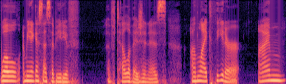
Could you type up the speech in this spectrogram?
well, I mean, I guess that's the beauty of of television is, unlike theater, I'm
